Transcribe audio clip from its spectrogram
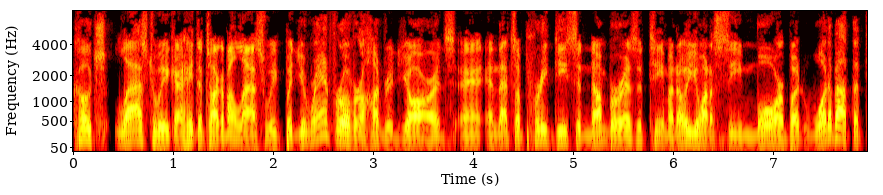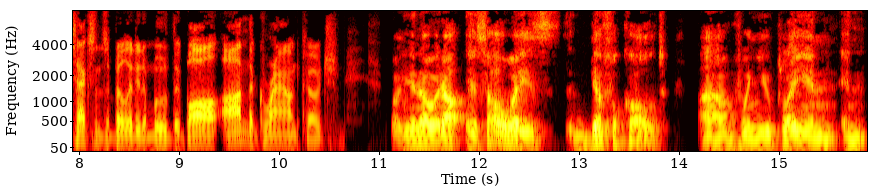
Coach, last week, I hate to talk about last week, but you ran for over 100 yards, and, and, that's a pretty decent number as a team. I know you want to see more, but what about the Texans' ability to move the ball on the ground, Coach? Well, you know, it, it's always difficult uh, when you play in, in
